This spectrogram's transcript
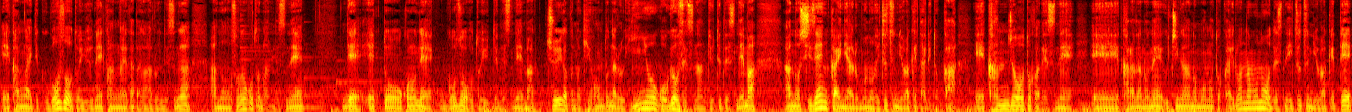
え、考えていく五臓というね、考え方があるんですが、あの、そのことなんですね。で、えっと、このね、五臓といってですね、まあ、中医学の基本となる引用五行説なんて言ってですね、まあ、あの、自然界にあるものを5つに分けたりとか、えー、感情とかですね、えー、体のね、内側のものとか、いろんなものをですね、5つに分けて、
